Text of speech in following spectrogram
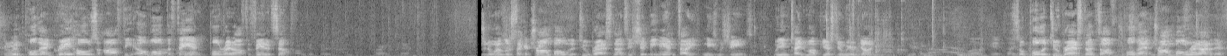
Screw and pull that gray hose off the elbow of the fan. Pull it right off the fan itself. And when it looks like a trombone with the two brass nuts, it should be hand tight in these machines. We didn't tighten them up yesterday when we were done. So pull the two brass nuts off and pull that trombone right out of there.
